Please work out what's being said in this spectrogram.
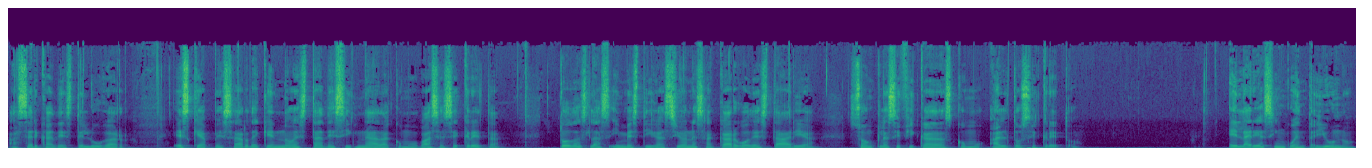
acerca de este lugar es que a pesar de que no está designada como base secreta, Todas las investigaciones a cargo de esta área son clasificadas como alto secreto. El Área 51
